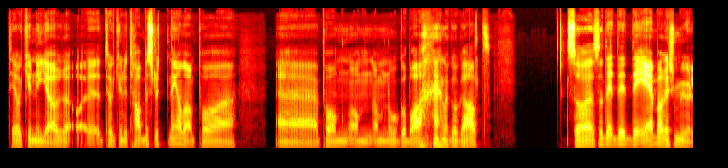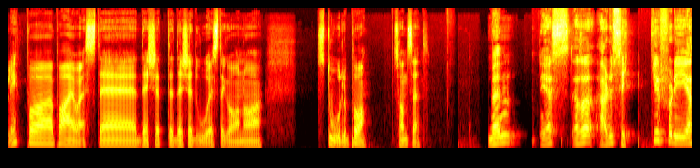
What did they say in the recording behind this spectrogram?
til å kunne eh, Til å kunne ta beslutninger, da, på, eh, på om, om, om noe går bra eller går galt. Så, så det, det, det er bare ikke mulig på, på iOS. Det, det, er ikke et, det er ikke et OS det går an å stole på, sånn sett. Men yes, altså, er du sikker? Fordi jeg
